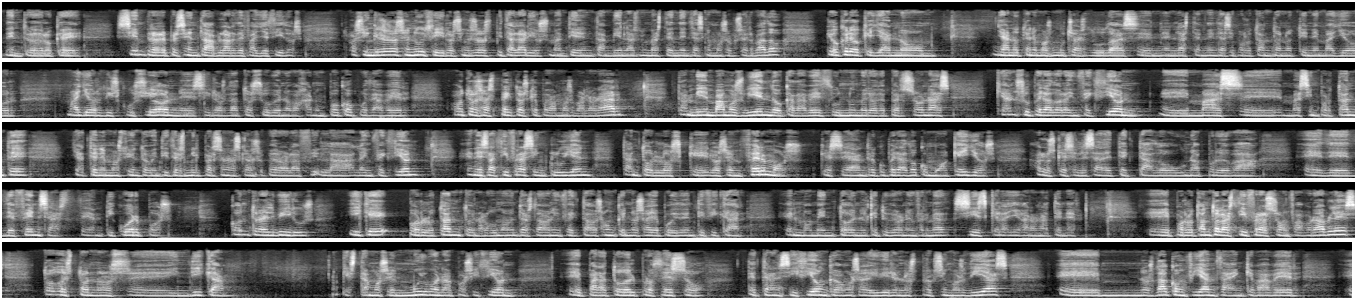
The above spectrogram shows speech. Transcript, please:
dentro de lo que siempre representa hablar de fallecidos. Los ingresos en UCI y los ingresos hospitalarios mantienen también las mismas tendencias que hemos observado. Yo creo que ya no, ya no tenemos muchas dudas en, en las tendencias y por lo tanto no tiene mayor mayor discusión eh, si los datos suben o bajan un poco, puede haber otros aspectos que podamos valorar. También vamos viendo cada vez un número de personas que han superado la infección eh, más, eh, más importante. Ya tenemos 123.000 personas que han superado la, infección. En esa cifra se incluyen tanto los, que, los enfermos que se han recuperado como aquellos a los que se les ha detectado una prueba de defensas, de anticuerpos contra el virus y que, por lo tanto, en algún momento estaban infectados, aunque no se haya podido identificar el momento en el que tuvieron la enfermedad, si es que la llegaron a tener. Eh, por lo tanto, las cifras son favorables. Todo esto nos eh, indica que estamos en muy buena posición eh, para todo el proceso de transición que vamos a vivir en los próximos días. nos da confianza en que va a haber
